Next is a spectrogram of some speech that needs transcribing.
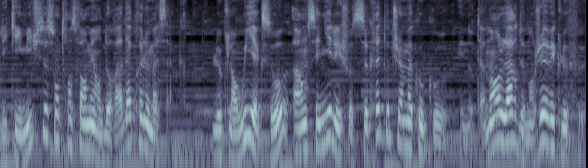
Les Keimich se sont transformés en dorades après le massacre. Le clan Wiyaxo a enseigné les choses secrètes aux Chamakoko, et notamment l'art de manger avec le feu.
